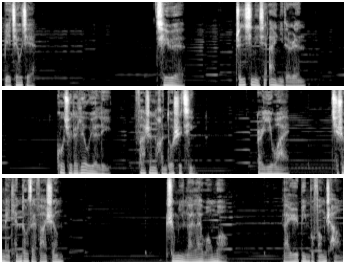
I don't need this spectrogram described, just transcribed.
别纠结。七月，珍惜那些爱你的人。过去的六月里，发生了很多事情，而意外，其实每天都在发生。生命来来往往。来日并不方长。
